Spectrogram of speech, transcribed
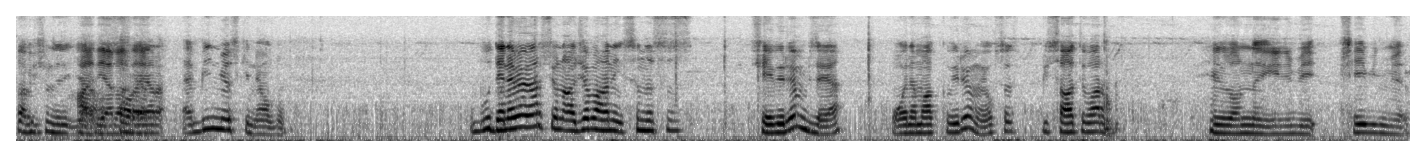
Tabii şimdi Hayır, yarar, yarar, sonra yarar. yarar. Yani bilmiyoruz ki ne oldu. Bu deneme versiyonu acaba hani sınırsız şey veriyor mu bize ya? Oynama hakkı veriyor mu yoksa bir saati var mı? Henüz onunla ilgili bir şey bilmiyorum.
